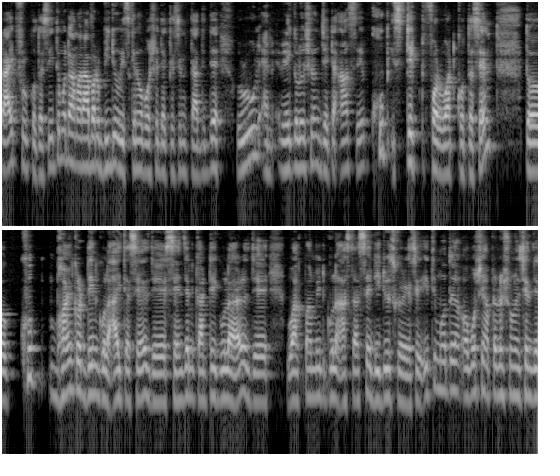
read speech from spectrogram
টাইটফুল করতেছে। ইতিমধ্যে আমার আবার ভিডিও স্ক্রিনে অবশ্যই দেখতেছেন তাদের রুল অ্যান্ড রেগুলেশন যেটা আছে, খুব স্ট্রিক্ট ফরওয়ার্ড করতেছে। তো খুব ভয়ঙ্কর দিনগুলো আইতেছে যে সেনজেন কান্ট্রিগুলার যে ওয়ার্ক পারমিটগুলো আস্তে আস্তে রিডিউস করে গেছে। ইতিমধ্যে অবশ্যই আপনারা শুনেছেন যে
